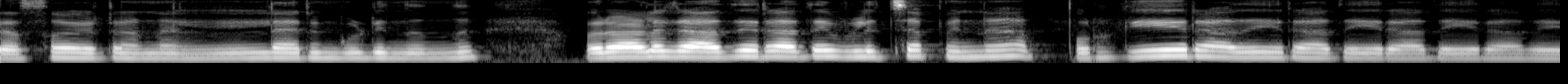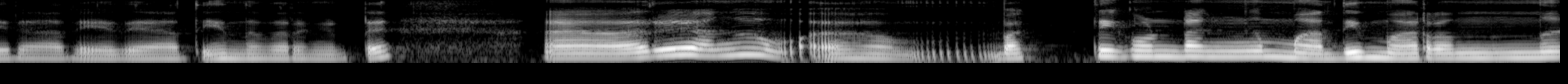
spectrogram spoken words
രസമായിട്ടാണ് എല്ലാവരും കൂടി നിന്ന് ഒരാൾ രാധേ രാധേ വിളിച്ചാൽ പിന്നെ പുറകെ രാധേ രാധേ രാധേ രാധേ രാധേ രാധേ എന്ന് പറഞ്ഞിട്ട് ഒരു അങ്ങ് ഭക്തി കൊണ്ടങ്ങ് മതി മറന്ന്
